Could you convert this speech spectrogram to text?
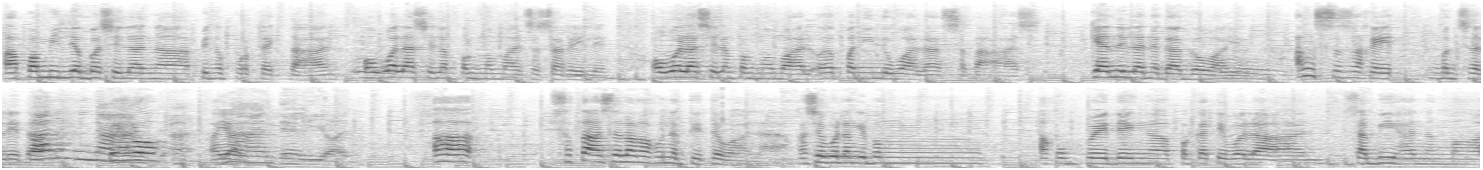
ah, pamilya ba sila na pinoprotektahan o wala silang pagmamahal sa sarili o wala silang pagmamahal o paniniwala sa taas kaya nila nagagawa yun. Ang sasakit magsalita. Paano minahan, Pero, ayan, minahandle yun? ah, sa taas na lang ako nagtitiwala. Kasi walang ibang akong pwedeng ah, pagkatiwalaan, sabihan ng mga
